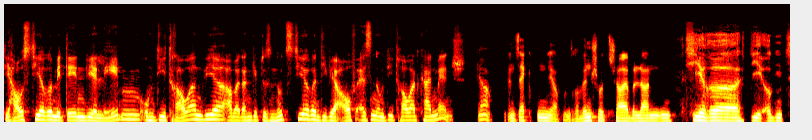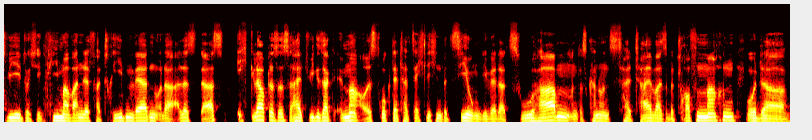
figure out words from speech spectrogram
die Haustiere, mit denen wir leben, um die trauern wir, aber dann gibt es Nutztiere, die wir aufessen, um die trauert kein Mensch. Ja, Insekten, die auf unserer Windschutzscheibe landen, Tiere, die irgendwie durch den Klimawandel vertrieben werden oder alles das. Ich glaube, das ist halt, wie gesagt, immer Ausdruck der tatsächlichen Beziehung, die wir dazu haben. Und das kann uns halt teilweise betroffen machen oder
